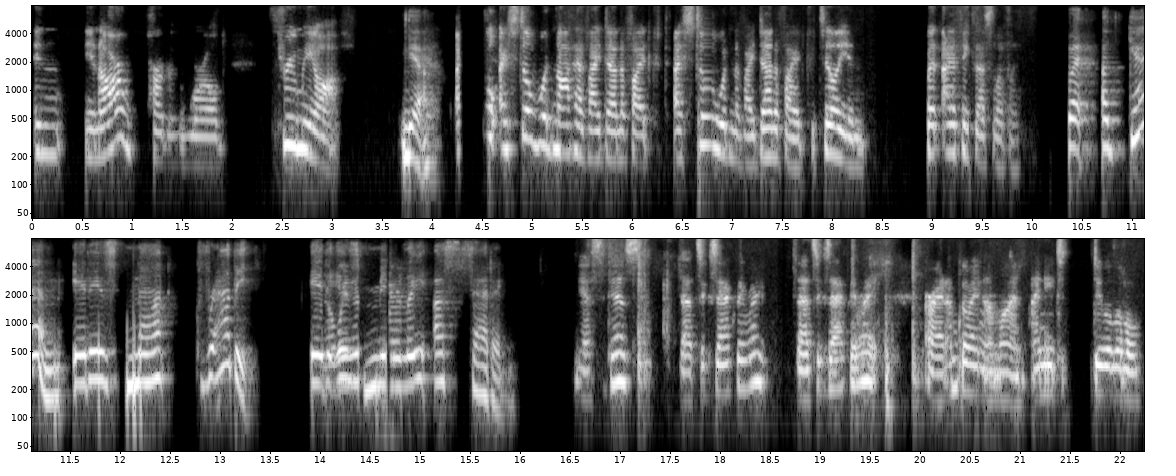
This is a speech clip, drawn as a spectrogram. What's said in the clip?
in in our part of the world threw me off. Yeah. I, I still would not have identified. I still wouldn't have identified cotillion, but I think that's lovely. But again, it is not grabby. It No, it is merely a setting. Yes, it is. That's exactly right. That's exactly right. All right, I'm going online. I need to do a little.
